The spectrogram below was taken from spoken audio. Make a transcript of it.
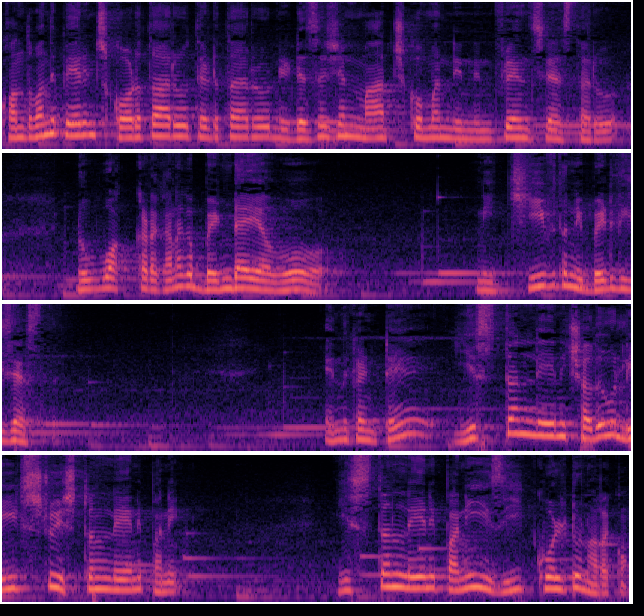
కొంతమంది పేరెంట్స్ కొడతారు తిడతారు నీ డెసిషన్ మార్చుకోమని నిన్ను ఇన్ఫ్లుయెన్స్ చేస్తారు. నువ్వు అక్కడ కనుక బెండ్ అయ్యావో నీ జీవితం నీ బెడ్ తీసేస్తుంది. ఎందుకంటే ఇష్టం లేని చదువు లీడ్స్ టు ఇష్టం లేని పని. ఇష్టం లేని పని ఈజ్ ఈక్వల్ టు నరకం.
